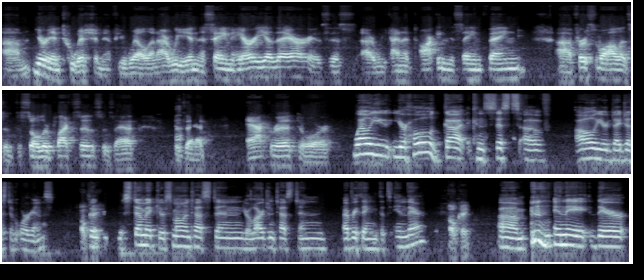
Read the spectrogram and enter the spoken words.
um, your intuition, if you will. And are we in the same area there? Is this are we kind of talking the same thing? Uh, first of all, is it the solar plexus? Is that is that accurate or Well, you your whole gut consists of all your digestive organs. Okay? So your stomach, your small intestine, your large intestine, everything that's in there. Okay. Um, and they they're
